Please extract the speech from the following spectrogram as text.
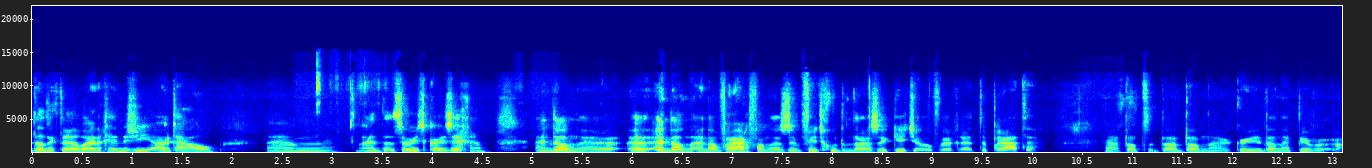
dat ik er heel weinig energie uithaal. Um, dat, zoiets kan je zeggen. En dan, en dan, en dan vragen van, vind je het goed om daar eens een keertje over te praten? ja, dat, dat, dan, kun je, dan heb je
